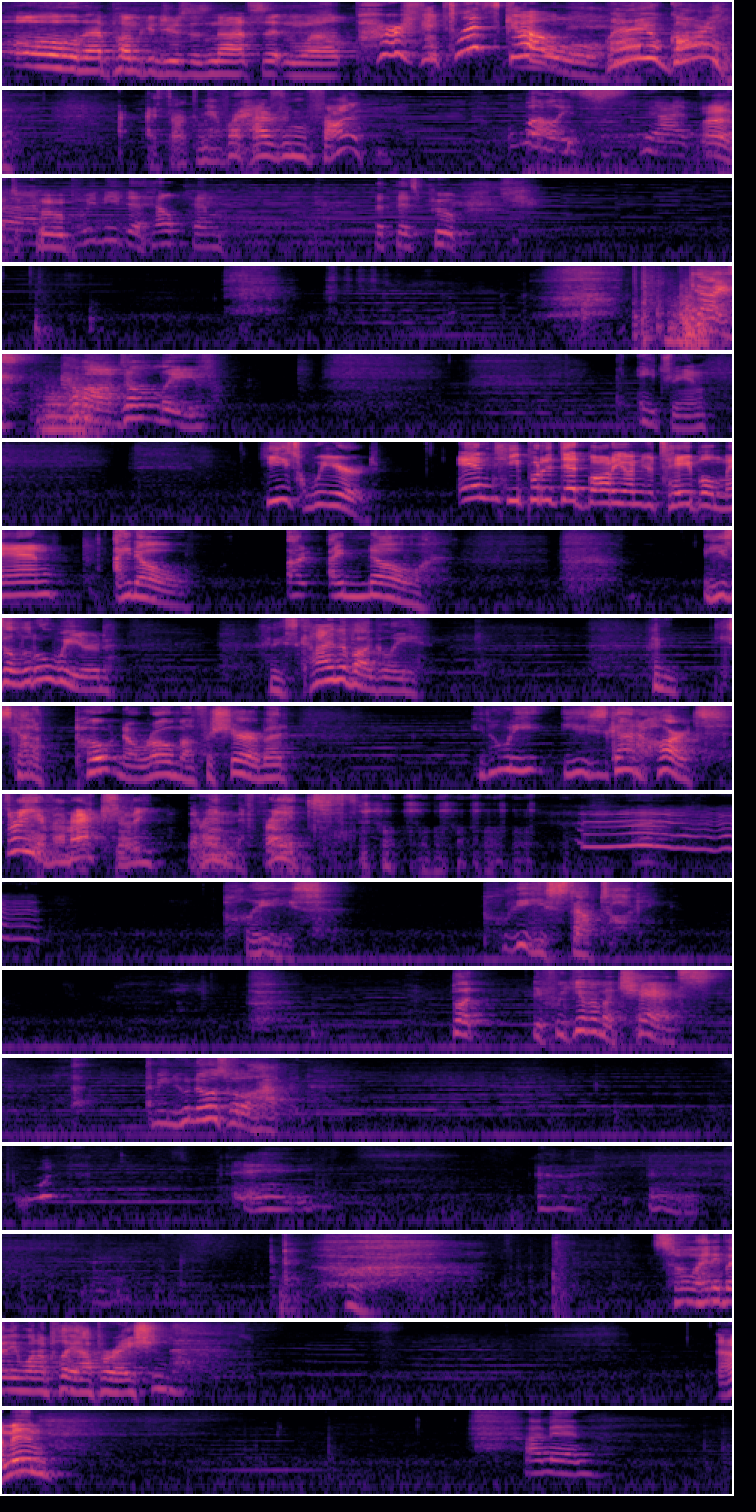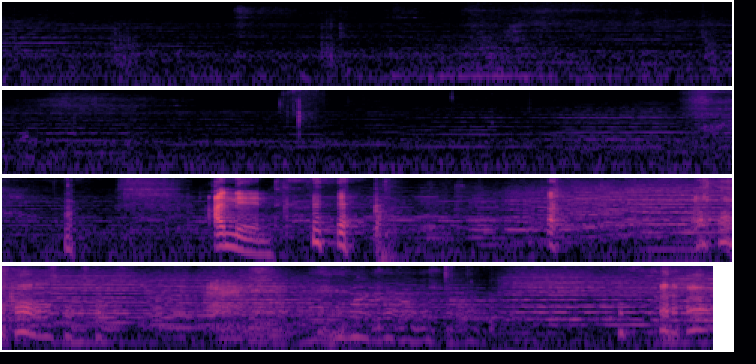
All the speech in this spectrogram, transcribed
Oh, that pumpkin juice is not sitting well. Perfect. Let's go. Where are you going? I thought we were having fun. Well, it's just that. I have to uh, poop. We need to help him with his poop. Guys, come on, don't leave. Adrian. He's weird. And he put a dead body on your table, man. I know. I, I know. He's a little weird. And he's kind of ugly. And he's got a potent aroma for sure, but you know what? He, he's got hearts. Three of them, actually. They're in the fridge. Please. Please stop talking. But if we give him a chance, I mean, who knows what'll happen? So, anybody want to play Operation? I'm in. I'm in. I'm in.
